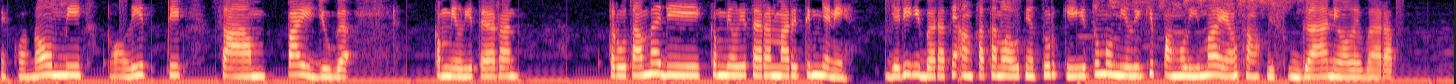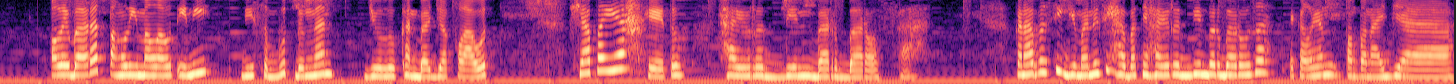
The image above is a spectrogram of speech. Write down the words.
ekonomi, politik, sampai juga kemiliteran, terutama di kemiliteran maritimnya nih jadi ibaratnya angkatan lautnya Turki itu memiliki panglima yang sangat disegani oleh Barat. Oleh Barat, panglima laut ini disebut dengan julukan bajak laut. Siapa ya? Yaitu Hayruddin Barbarossa. Kenapa sih? Gimana sih hebatnya Hayruddin Barbarossa? Ya kalian tonton aja.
